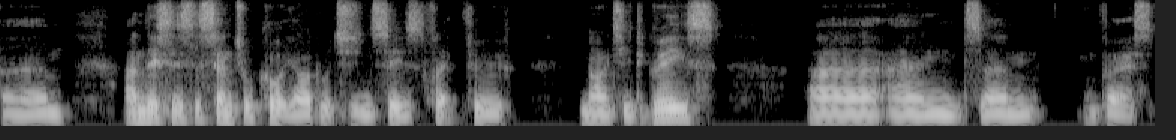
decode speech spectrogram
Um, and this is the central courtyard, which you can see is flipped through 90 degrees uh, and um, various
